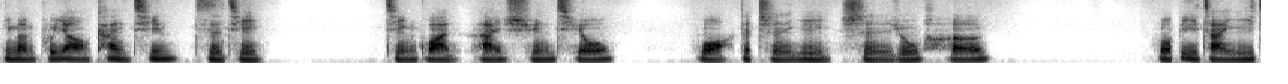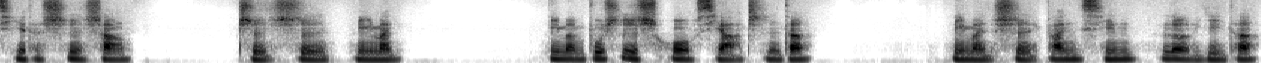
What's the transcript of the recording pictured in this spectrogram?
你们不要看轻自己。尽管来寻求我的旨意是如何，我必在一切的事上指示你们。你们不是受辖制的，你们是甘心乐意的，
